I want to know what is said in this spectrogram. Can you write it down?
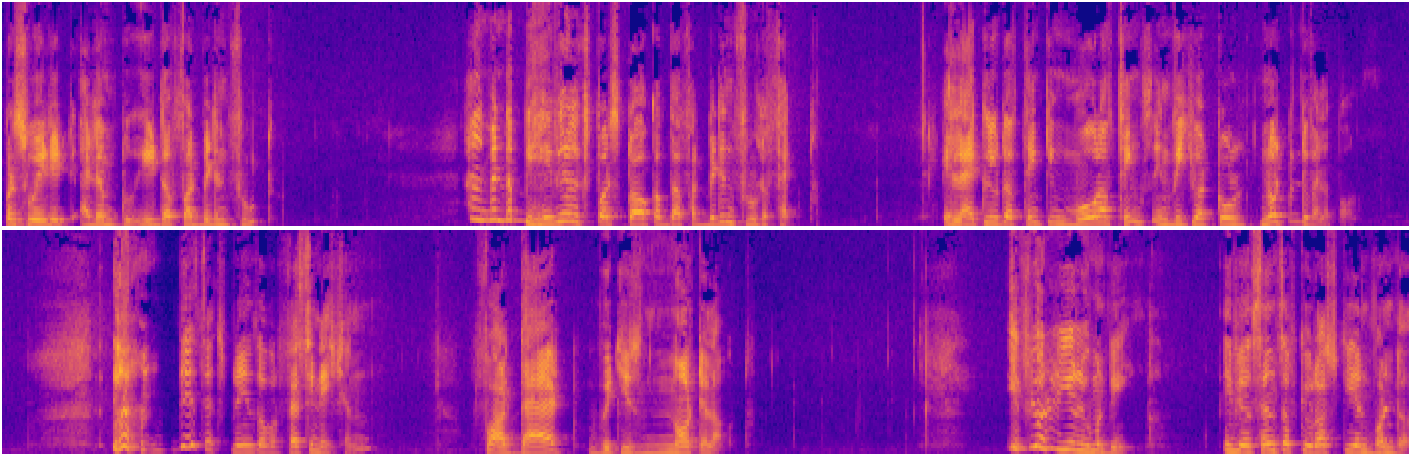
persuaded Adam to eat the forbidden fruit? And when the behavioral experts talk of the forbidden fruit effect, a likelihood of thinking more of things in which you are told not to develop on. this explains our fascination for that which is not allowed. If you are a real human being, if you have a sense of curiosity and wonder,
